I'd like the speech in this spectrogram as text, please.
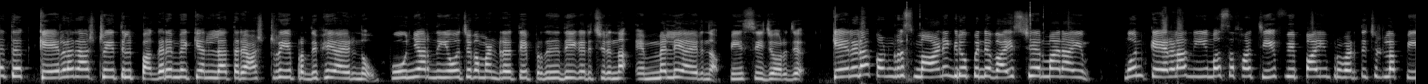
സംസ്ഥാനത്ത് കേരള രാഷ്ട്രീയത്തിൽ പകരം വയ്ക്കാനില്ലാത്ത രാഷ്ട്രീയ പ്രതിഭയായിരുന്നു പൂഞ്ഞാർ നിയോജക മണ്ഡലത്തെ പ്രതിനിധീകരിച്ചിരുന്ന എം എൽ എ ആയിരുന്ന പി സി ജോർജ്. കേരള കോൺഗ്രസ് മാണി ഗ്രൂപ്പിന്റെ വൈസ് ചെയർമാനായും മുൻ കേരള നിയമസഭ ചീഫ് വിപ്പായും പ്രവർത്തിച്ചിട്ടുള്ള പി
